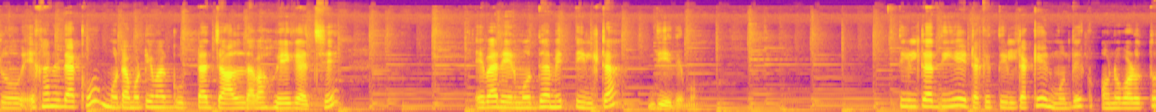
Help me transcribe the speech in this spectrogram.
তো এখানে দেখো, মোটামুটি আমার গুড়টা জাল দেওয়া হয়ে গেছে। এবার এর মধ্যে আমি তিলটা দিয়ে দেব। তিলটা দিয়ে এটাকে, তিলটাকে এর মধ্যে অনবরত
